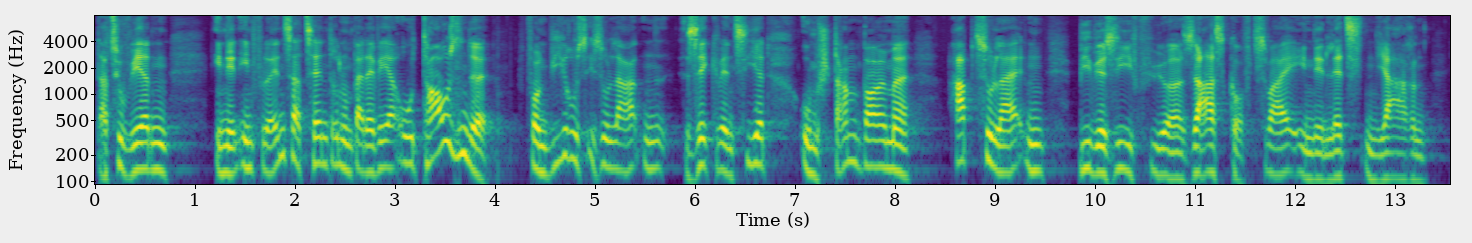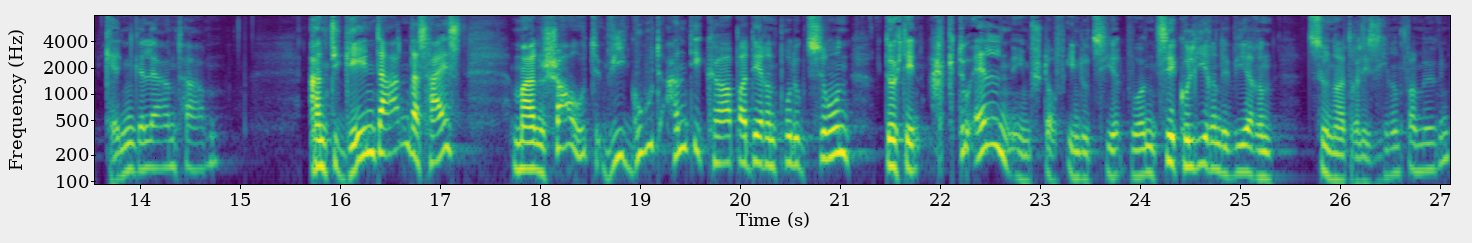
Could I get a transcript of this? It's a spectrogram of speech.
Dazu werden in den Influenza-Zentren und bei der WHO Tausende von Virusisolaten sequenziert, um Stammbäume abzuleiten, wie wir sie für SARS-CoV-2 in den letzten Jahren kennengelernt haben. Antigendaten, das heißt, man schaut, wie gut Antikörper, deren Produktion durch den aktuellen Impfstoff induziert wurden, zirkulierende Viren zu neutralisieren vermögen.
